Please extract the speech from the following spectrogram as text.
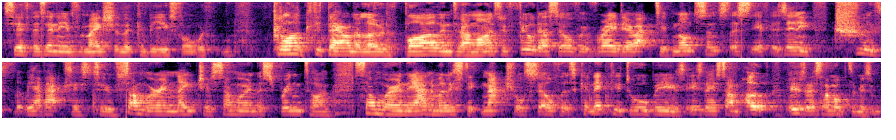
see if there's any information that can be useful. We've glugged down a load of bile into our minds. We've filled ourselves with radioactive nonsense. Let's see if there's any truth that we have access to somewhere in nature, somewhere in the springtime, somewhere in the animalistic natural self that's connected to all beings. Is there some hope? Is there some optimism?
